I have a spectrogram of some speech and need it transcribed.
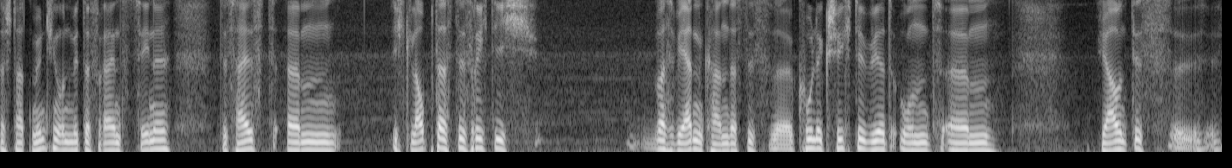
der Stadt München und mit der freien Szene. Das heißt, ähm, ich glaube, dass das richtig was werden kann, dass das eine coole Geschichte wird und ähm, ja, und das äh,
